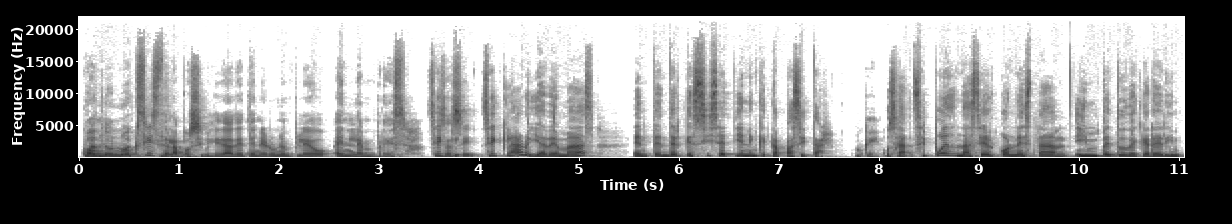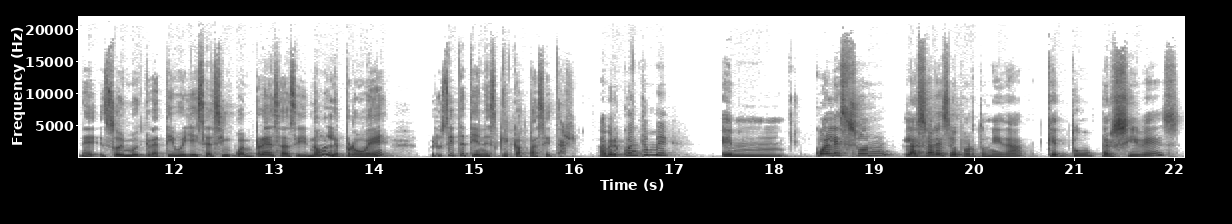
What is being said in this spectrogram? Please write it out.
cuando no existe la posibilidad de tener un empleo en la empresa. Sí, sí, claro, y además entender que sí se tienen que capacitar. O sea, sí puedes nacer con este ímpetu de querer, eh, soy muy creativo y hice cinco empresas y no, le probé, pero sí te tienes que capacitar. A ver, cuéntame, em, ¿cuáles son las áreas de oportunidad que tú percibes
